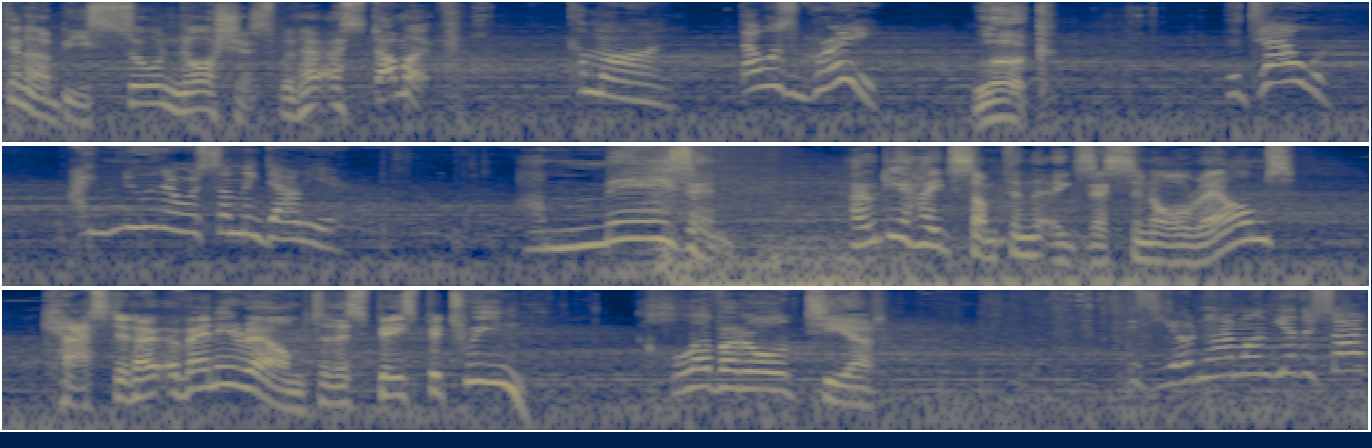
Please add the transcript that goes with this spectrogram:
Can I be so nauseous without a stomach? Come on, that was great. Look, The tower. I knew there was something down here. Amazing! How do you hide something that exists in all realms? Cast it out of any realm to the space between. Clever old Tyr. Is Jotunheim on the other side?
